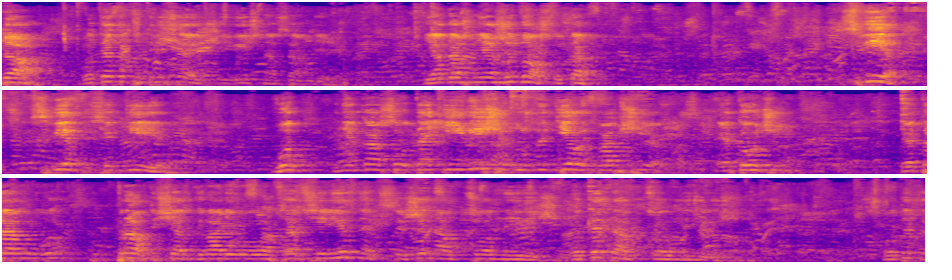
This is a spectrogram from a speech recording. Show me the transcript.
Да, вот это потрясающая вещь на самом деле. Я даже не ожидал, что так. Свет, Света Сергеева. Вот, мне кажется, вот такие вещи нужно делать вообще. Это очень, это правда, сейчас говорю абсолютно серьезно, это совершенно аукционные вещи. Вот это аукционные вещи. Вот это,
